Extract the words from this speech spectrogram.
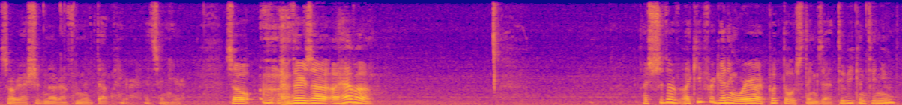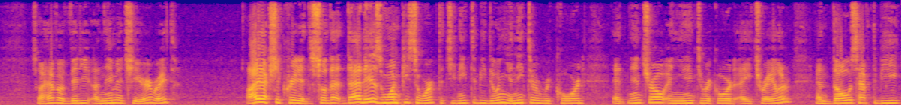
sorry I should not have moved up here. It's in here. So there's a I have a I should have I keep forgetting where I put those things at. To be continued so I have a video, an image here, right? I actually created, so that, that is one piece of work that you need to be doing. You need to record an intro and you need to record a trailer and those have to be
